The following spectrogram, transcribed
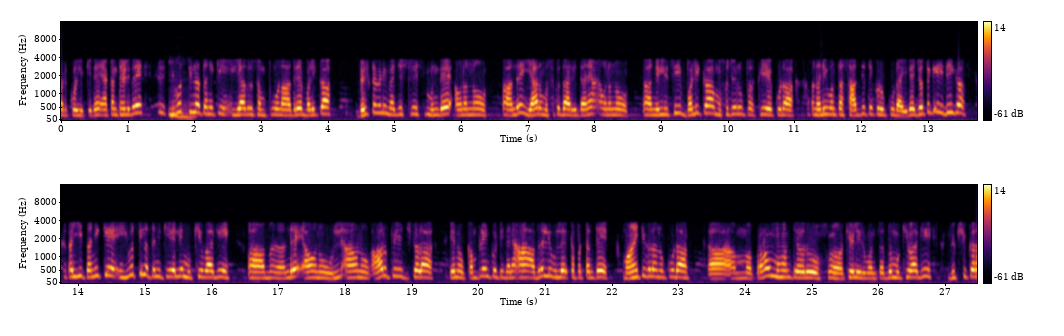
ಪಡ್ಕೊಳ್ಳಿಕ್ಕಿದೆ. ಯಾಕಂತ ಹೇಳಿದ್ರೆ ಇವತ್ತಿನ ತನಿಖೆ ಎಲ್ಲಿಯಾದ್ರೂ ಸಂಪೂರ್ಣ ಆದ್ರೆ ಬಳಿಕ ಬೆಳ್ತಗಡಿ ಮ್ಯಾಜಿಸ್ಟ್ರೇಟ್ ಮುಂದೆ ಅವನನ್ನು ಅಂದ್ರೆ ಯಾರು ಮುಸುಕುದಾರಿದ್ದಾನೆ ಅವನನ್ನು ನಿಲ್ಲಿಸಿ ಬಳಿಕ ಮಹಜರು ಪ್ರಕ್ರಿಯೆ ಕೂಡ ನಡೆಯುವಂತ ಸಾಧ್ಯತೆಗಳು ಕೂಡ ಇದೆ. ಜೊತೆಗೆ ಇದೀಗ ಈ ತನಿಖೆ, ಇವತ್ತಿನ ತನಿಖೆಯಲ್ಲಿ ಮುಖ್ಯವಾಗಿ ಅಂದ್ರೆ ಅವನು ಅವನು ಆರು ಪೇಜ್ಗಳ ಏನು ಕಂಪ್ಲೇಂಟ್ ಕೊಟ್ಟಿದ್ದಾನೆ, ಆ, ಅದರಲ್ಲಿ ಉಲ್ಲೇಖಪಟ್ಟಂತೆ ಮಾಹಿತಿಗಳನ್ನು ಕೂಡ ಪ್ರಣವ್ ಮೊಹಂತಿ ಅವರು ಕೇಳಿರುವಂತದ್ದು. ಮುಖ್ಯವಾಗಿ ಭಿಕ್ಷುಕರ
